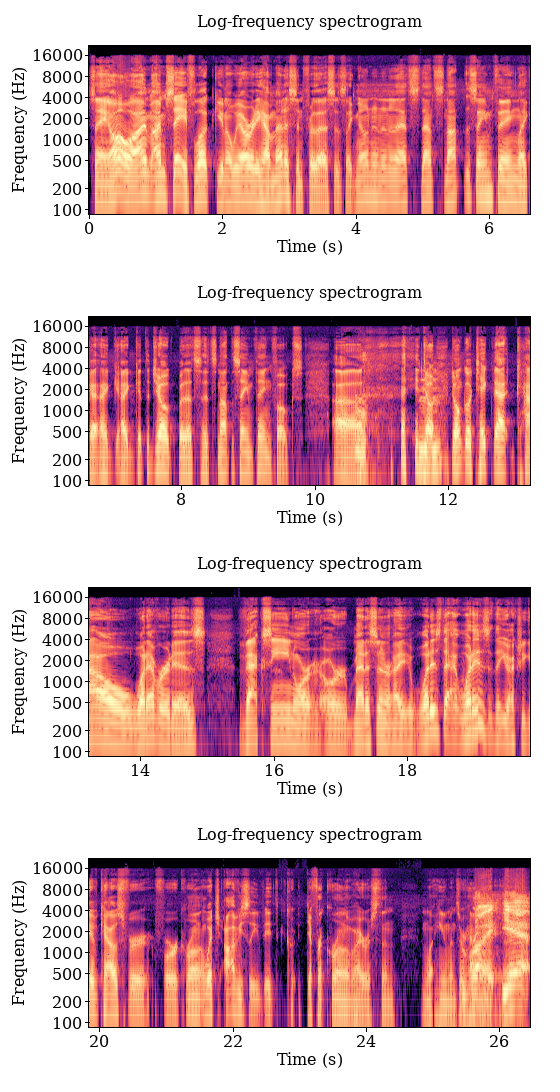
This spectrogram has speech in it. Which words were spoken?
saying, "Oh, I'm I'm safe. Look, you know, we already have medicine for this." It's like, no, no, no, no. That's that's not the same thing. Like I I, I get the joke, but it's it's not the same thing, folks. Uh, mm-hmm. don't don't go take that cow, whatever it is, vaccine or or medicine or I, what is that? What is it that you actually give cows for for corona? Which obviously it's different coronavirus than than what humans are having. Right? Yeah.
